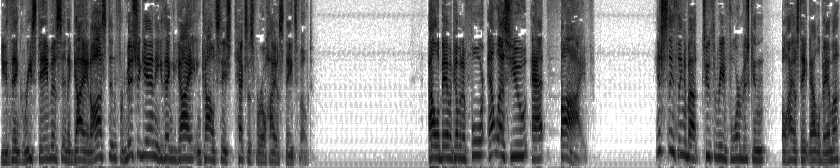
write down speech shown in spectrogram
You can thank Rece Davis and a guy in Austin for Michigan. And You can thank a guy in College Station, Texas for Ohio State's vote. Alabama coming in four, LSU at five. Interesting thing about two, three, and four, Michigan, Ohio State, and Alabama.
